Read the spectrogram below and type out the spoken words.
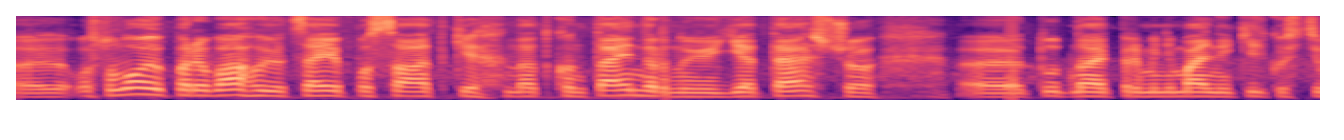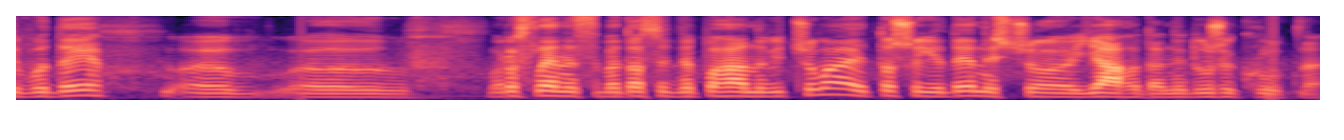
Е, Основною перевагою цієї посадки над контейнерною є те, що е, тут навіть при мінімальній кількості води е, рослини себе досить непогано відчувають, то що єдине, що ягода не дуже крупна.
